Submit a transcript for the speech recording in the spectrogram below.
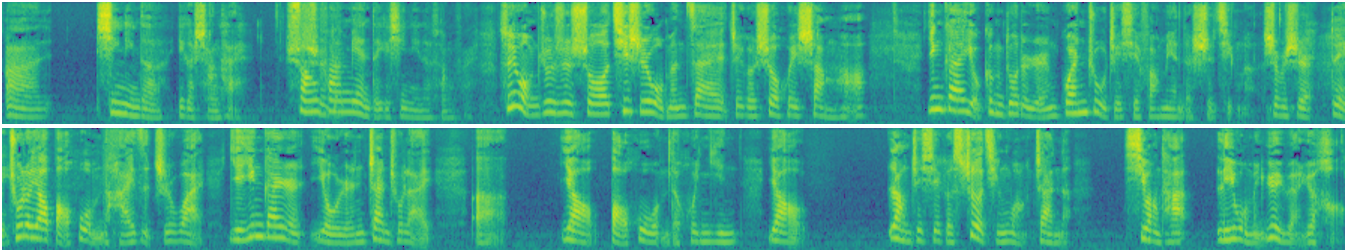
啊、心灵的一个伤害，双方面的一个心灵的伤害。所以我们就是说，其实我们在这个社会上哈、应该有更多的人关注这些方面的事情了，是不是？对，除了要保护我们的孩子之外，也应该人有人站出来，呃，要保护我们的婚姻，要让这些个色情网站呢，希望它离我们越远越好。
